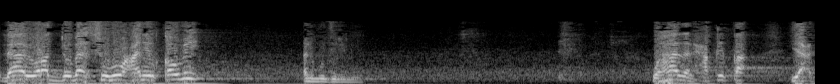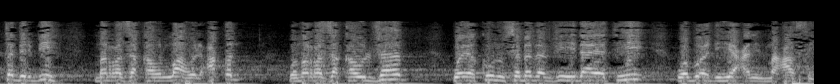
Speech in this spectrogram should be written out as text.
لا يرد بأسه عن القوم المجرمين. وهذا الحقيقة يعتبر به من رزقه الله العقل ومن رزقه الفهم ويكون سببا في هدايته وبعده عن المعاصي.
